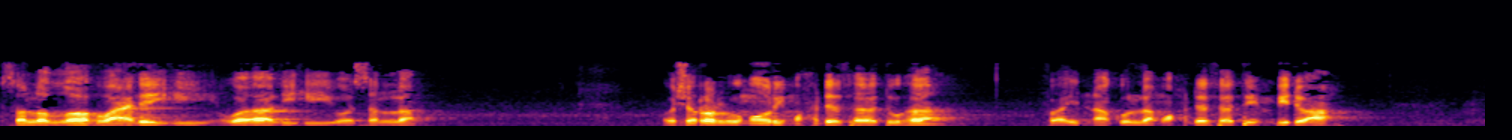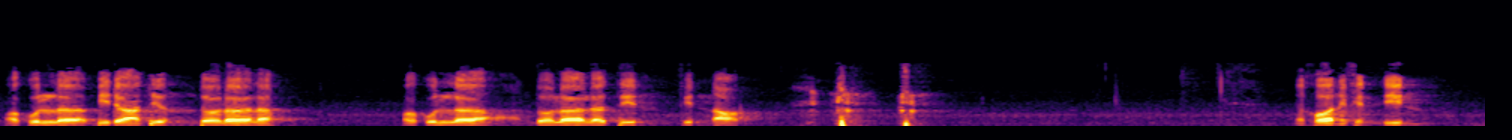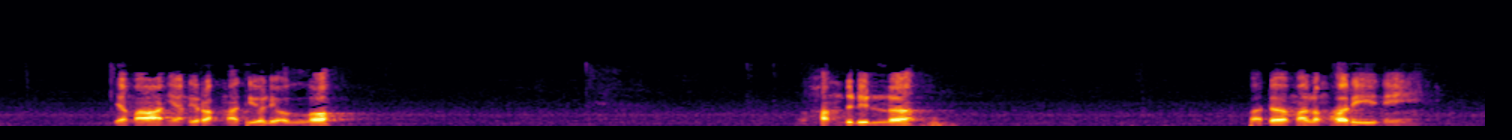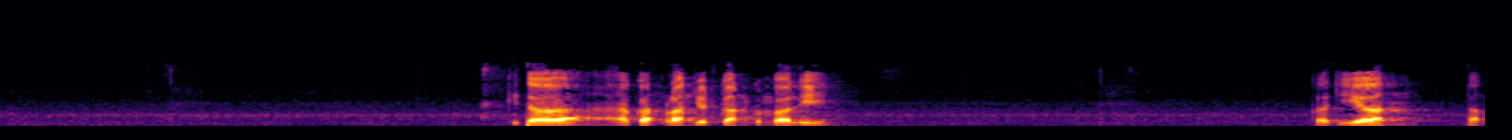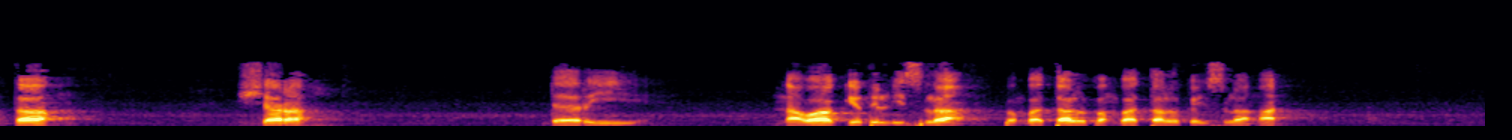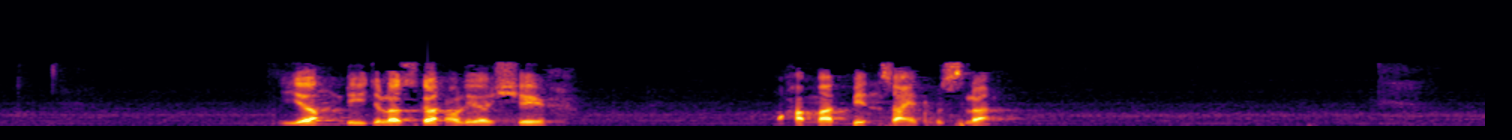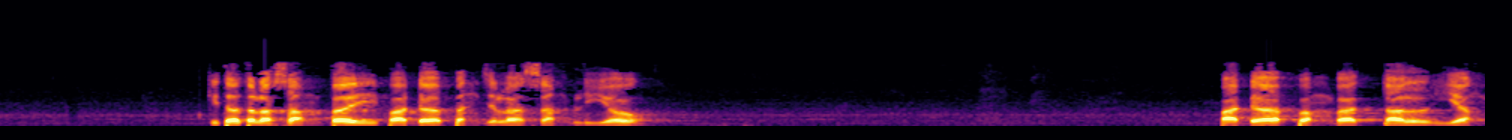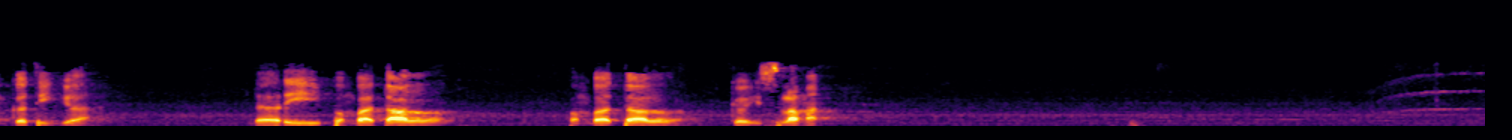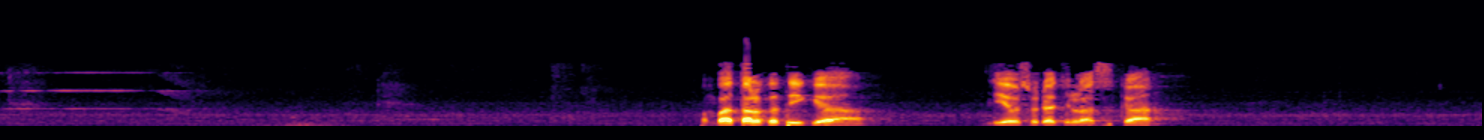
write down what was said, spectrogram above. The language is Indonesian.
sallallahu alaihi wa alihi wa sallam. Wa syarrul umuri muhdatsatuha fa inna kulla muhdatsatin bid'ah wa kulla bid'atin dalalah wa kulla dalalatin finnar. Ikhwani fid din jamaah yang dirahmati oleh Allah Alhamdulillah. Pada malam hari ini Kita akan melanjutkan kembali Kajian tentang Syarah Dari Nawakidil Islam Pembatal-pembatal keislaman Yang dijelaskan oleh Syekh Muhammad bin Said Ruslan Kita telah sampai pada penjelasan beliau pada pembatal yang ketiga dari pembatal pembatal keislaman. Pembatal ketiga Beliau sudah jelaskan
